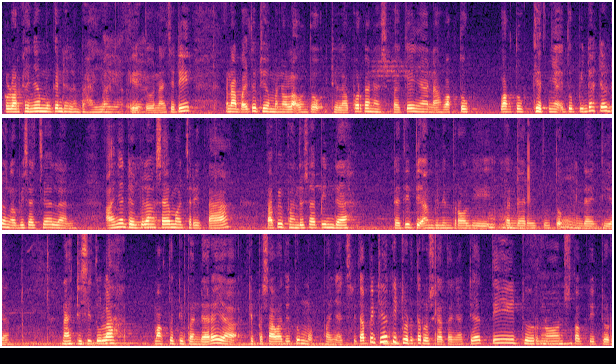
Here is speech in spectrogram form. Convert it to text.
keluarganya mungkin dalam bahaya Bahaya, gitu. nah jadi kenapa itu dia menolak untuk dilaporkan dan sebagainya? Nah waktu waktu gate-nya itu pindah dia udah nggak bisa jalan. Akhirnya dia bilang saya mau cerita tapi bantu saya pindah. Jadi diambilin troli bandara itu untuk mindahin dia. Nah di situlah waktu di bandara ya di pesawat itu banyak cerita. Tapi dia tidur terus katanya. Dia tidur non stop tidur.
